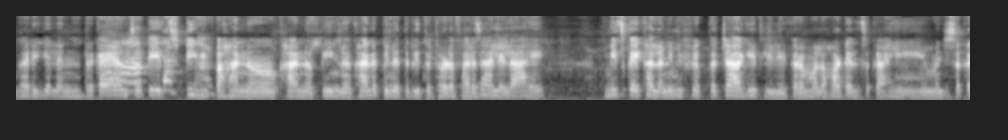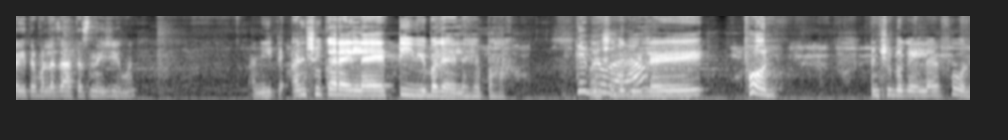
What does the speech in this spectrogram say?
घरी गेल्यानंतर काय आमचं तेच टी व्ही पाहणं खाणं पिणं. खाणं पिणं तरी तर थोडंफार झालेलं आहे. मीच काही खाल्लं नाही मी फक्त चहा घेतलेली आहे. कारण मला हॉटेलचं काही म्हणजे सकाळी तर मला जातच नाही जेवण. आणि इथे अंशू करायलाय टी व्ही बघायला हे पहा. अंशू बघायलाय फोन. अंशू बघायलाय फोन.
